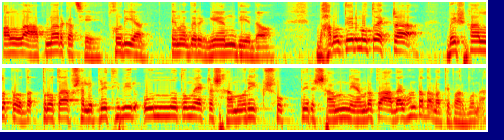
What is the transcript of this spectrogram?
আল্লাহ আপনার কাছে ফরিয়াদ, এনাদের জ্ঞান দিয়ে দাও। ভারতের মতো একটা বিশাল প্রতা- প্রতাপশালী পৃথিবীর অন্যতম একটা সামরিক শক্তির সামনে আমরা তো আধা ঘণ্টা দাঁড়াতে পারব না।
